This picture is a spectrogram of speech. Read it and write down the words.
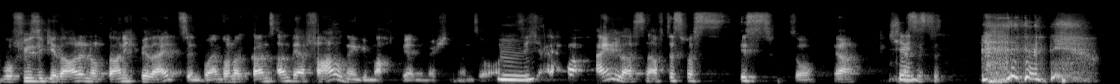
wofür sie gerade noch gar nicht bereit sind, wo einfach noch ganz andere Erfahrungen gemacht werden möchten und so. Und mhm. sich einfach einlassen auf das, was ist. So, ja. Schön. Das ist das.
